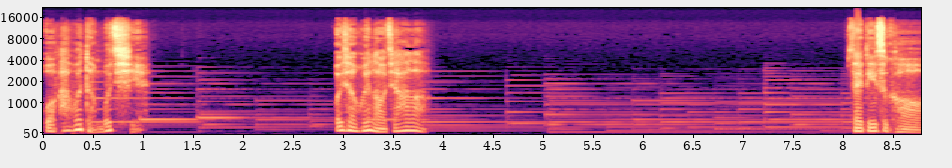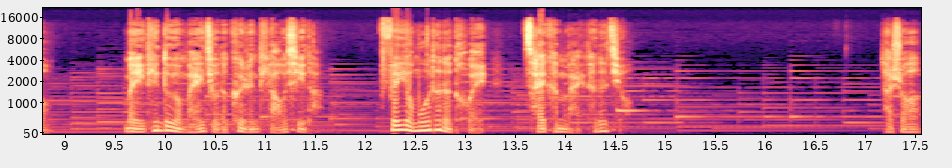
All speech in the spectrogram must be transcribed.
我怕我等不起。”我想回老家了。在迪斯科，每天都有买酒的客人调戏他，非要摸他的腿才肯买他的酒。他说：“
